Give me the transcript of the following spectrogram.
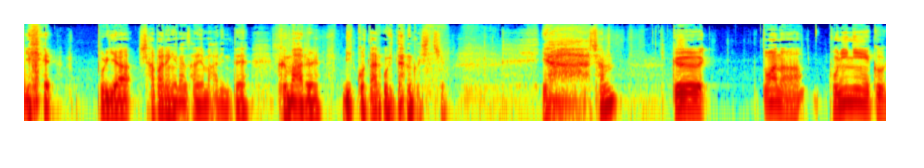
이게 브리아 샤바랭이라는 사람의 말인데 그 말을 믿고 따르고 있다는 것이죠. 야, 참, 그, 또 하나, 본인이 그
